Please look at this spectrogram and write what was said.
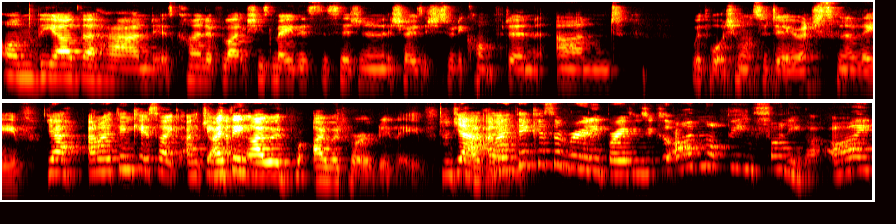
On the other hand, it's kind of like she's made this decision and it shows that she's really confident and with what she wants to do and she's going to leave. yeah, and I think it's like I think I think I would I would probably leave. Yeah, and I think. think it's a really brave thing because I'm not being funny. Like I,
